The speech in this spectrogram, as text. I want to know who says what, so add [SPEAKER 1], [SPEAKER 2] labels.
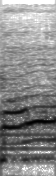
[SPEAKER 1] my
